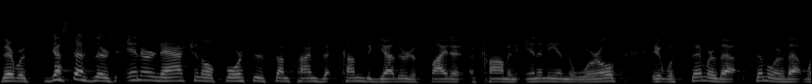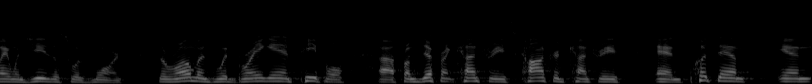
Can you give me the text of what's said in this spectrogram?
there was, just as there's international forces sometimes that come together to fight a, a common enemy in the world, it was similar that, similar that way when Jesus was born. The Romans would bring in people uh, from different countries, conquered countries, and put them in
